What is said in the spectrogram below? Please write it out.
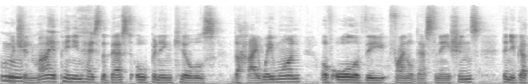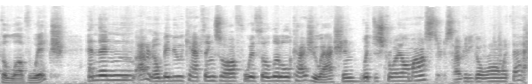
which, in my opinion, has the best opening kills the highway one of all of the Final Destinations. Then you've got The Love Witch. And then, I don't know, maybe we cap things off with a little kaiju action with Destroy All Monsters. How could you go wrong with that?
